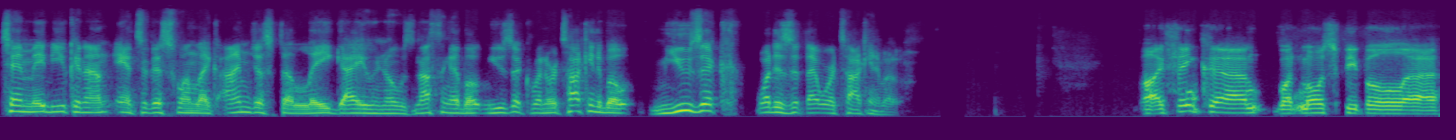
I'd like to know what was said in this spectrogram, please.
Tim, maybe you can answer this one. Like, I'm just a lay guy who knows nothing about music. When we're talking about music, what is it that we're talking about? Well, I think um, what most people uh,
